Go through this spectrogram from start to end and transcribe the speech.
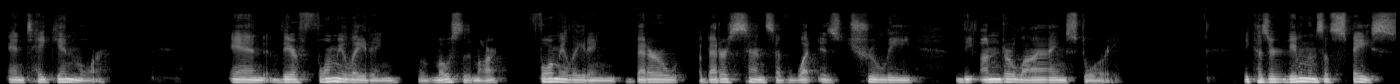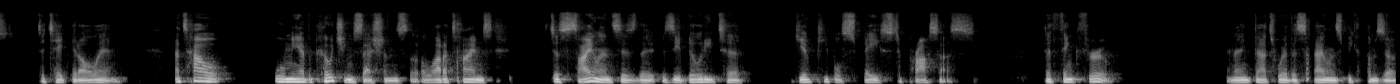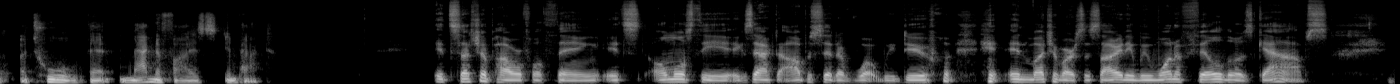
and take in more. And they're formulating, or most of them are formulating better a better sense of what is truly the underlying story because they're giving themselves space to take it all in. That's how when we have coaching sessions, a lot of times just silence is the is the ability to give people space to process, to think through. And I think that's where the silence becomes a, a tool that magnifies impact. It's such a powerful thing. It's almost the exact opposite of what we do in much of our society. We want to fill those gaps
